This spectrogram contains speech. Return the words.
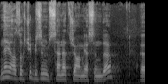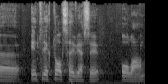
nə yazıq ki, bizim sənət camiyyəsində ə, intellektual səviyyəsi olan,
